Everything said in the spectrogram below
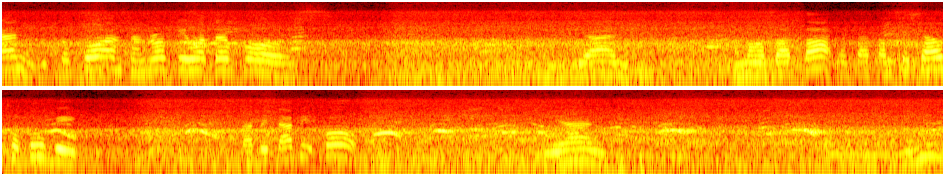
Yan, ito po ang San Roque Waterfalls. Yan. Ang mga bata nagtatampisaw sa tubig. Tabi-tabi po. Yan. Mm.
